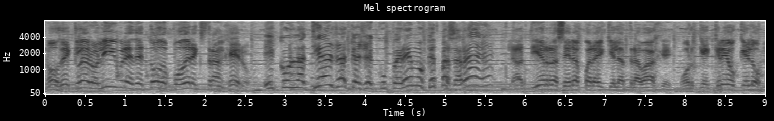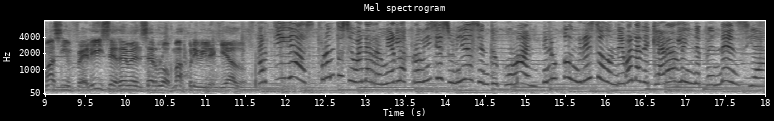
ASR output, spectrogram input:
nos declaro libres de todo poder extranjero. ¿Y con la tierra que recuperemos qué pasará, eh? La tierra será para el que la trabaje, porque creo que los más infelices deben ser los más privilegiados. Artigas, pronto se van a reunir las Provincias Unidas en Tucumán, en un congreso donde van a declarar la independencia.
